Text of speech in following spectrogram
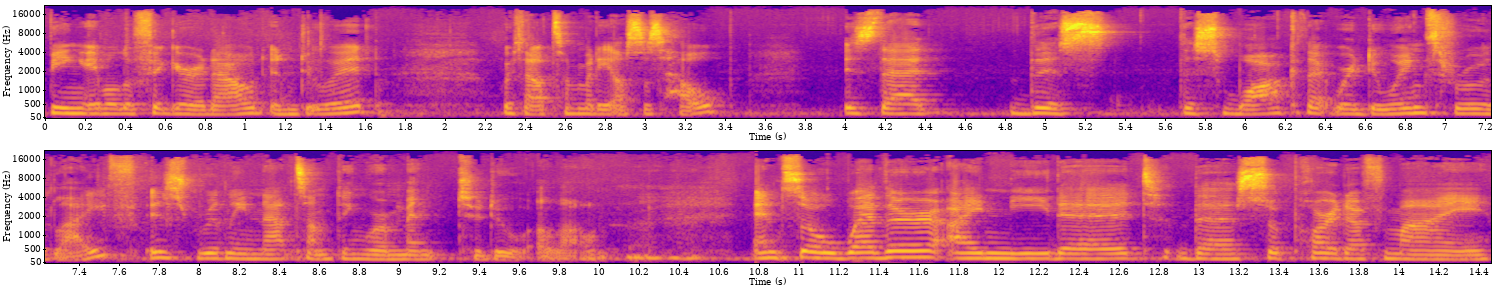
being able to figure it out and do it without somebody else's help, is that this this walk that we're doing through life is really not something we're meant to do alone. Mm-hmm. And so whether I needed the support of my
